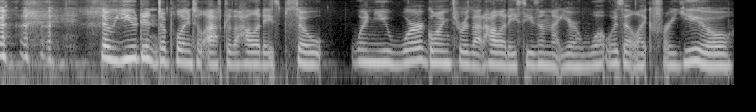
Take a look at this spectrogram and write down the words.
so you didn't deploy until after the holidays. So when you were going through that holiday season that year, what was it like for you?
